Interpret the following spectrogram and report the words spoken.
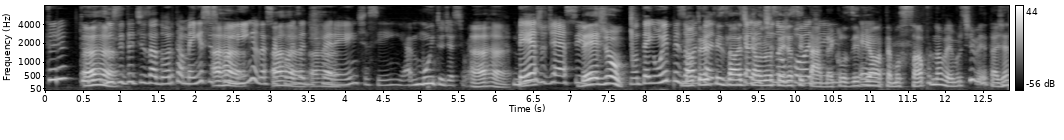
turu, turu, Aham. Do sintetizador também, esses Aham, pulinhos, essa aham, coisa aham. diferente, assim. É muito Jessie Ware. Beijo, Jessie. E- Beijo! Não tem um episódio, Não tem um que a- episódio que, a ela não seja pode- citada. Inclusive, É. ó, estamos só por novembro te ver, tá? Ó.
